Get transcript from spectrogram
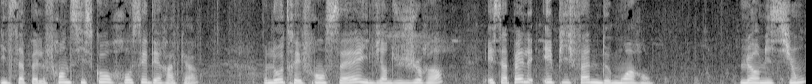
il s'appelle Francisco José de Raca. L'autre est français, il vient du Jura et s'appelle Épiphane de Moiran. Leur mission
